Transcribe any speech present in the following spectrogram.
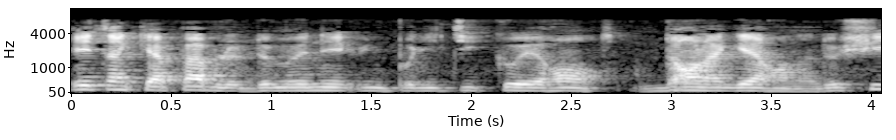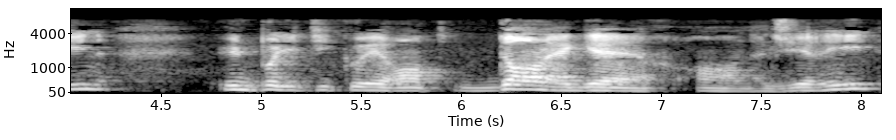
est incapable de mener une politique cohérente dans la guerre en Indochine, une politique cohérente dans la guerre en Algérie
